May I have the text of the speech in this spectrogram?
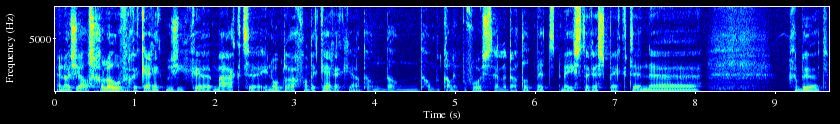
En als je als gelovige kerkmuziek uh, maakt in opdracht van de kerk, ja, dan, dan, dan kan ik me voorstellen dat dat met het meeste respect en, gebeurt.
